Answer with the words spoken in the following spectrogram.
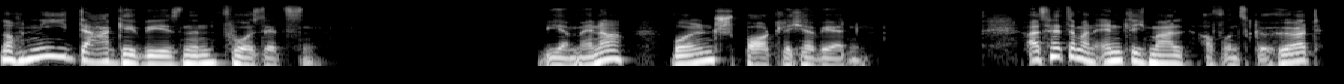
noch nie dagewesenen Vorsätzen. Wir Männer wollen sportlicher werden. Als hätte man endlich mal auf uns gehört,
